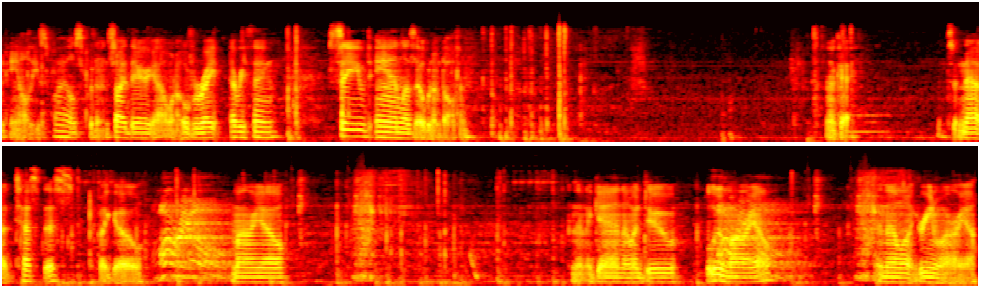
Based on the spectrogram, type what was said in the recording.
Clicking all these files, put it inside there. Yeah, I want to overwrite everything. Saved, and let's open up Dolphin. Okay. So now to test this, if I go Mario, Mario, and then again I'm gonna do blue Mario, and then I want green Mario.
